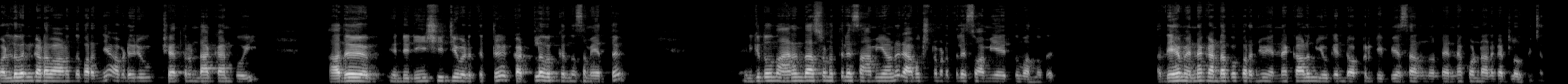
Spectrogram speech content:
വള്ളുവൻ കടവാണെന്ന് പറഞ്ഞ് അവിടെ ഒരു ക്ഷേത്രം ഉണ്ടാക്കാൻ പോയി. അത് എന്റെ ഇനീഷ്യേറ്റീവ് എടുത്തിട്ട് കട്ടില വെക്കുന്ന സമയത്ത് എനിക്ക് തോന്നുന്നു ആനന്ദാശ്രമത്തിലെ സ്വാമിയാണ് രാമകൃഷ്ണ മഠത്തിലെ സ്വാമിയായിരുന്നു വന്നത്. അദ്ദേഹം എന്നെ കണ്ടപ്പോൾ പറഞ്ഞു എന്നെക്കാളും യോഗ്യൻ ഡോക്ടർ ടി പി എസ് ആണെന്നുണ്ട് എന്നെ കൊണ്ടാണ് കട്ടില വെപ്പിച്ചത്.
